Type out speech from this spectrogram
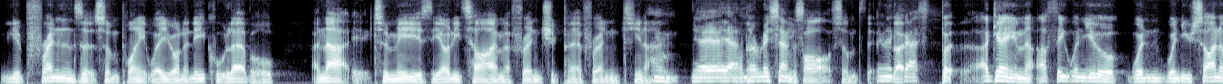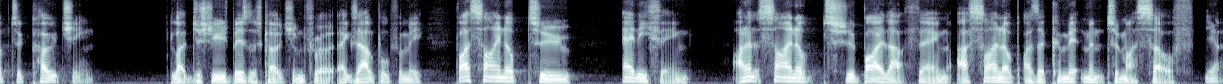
you're friends at some point where you're on an equal level, And that, to me, is the only time a friend should pay a friend, you know, Mm. Yeah, yeah, yeah. That makes sense. part of something. Like, but again, I think when you're when when you sign up to coaching, like just use business coaching for example for me. If I sign up to anything, I don't sign up to buy that thing. I sign up as a commitment to myself. Yeah.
